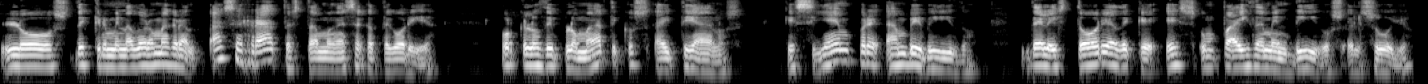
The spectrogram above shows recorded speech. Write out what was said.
los discriminadores más grandes. Hace rato estamos en esa categoría, porque los diplomáticos haitianos que siempre han vivido de la historia de que es un país de mendigos el suyo,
